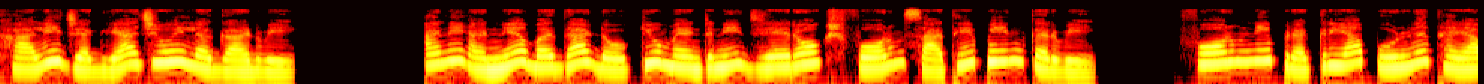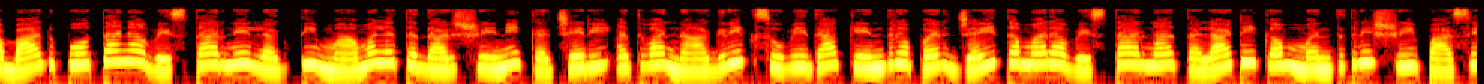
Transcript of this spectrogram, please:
ખાલી જગ્યા જોઈ લગાડવી. અને અન્ય બધા ડોક્યુમેન્ટની ઝેરોક્ષ ફોર્મ સાથે પિન કરવી. ફોર્મની પ્રક્રિયા પૂર્ણ થયા બાદ પોતાના વિસ્તારને લગતી મામલતદારશ્રીની કચેરી અથવા નાગરિક સુવિધા કેન્દ્ર પર જઈ તમારા વિસ્તારના તલાટી કમ મંત્રીશ્રી પાસે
